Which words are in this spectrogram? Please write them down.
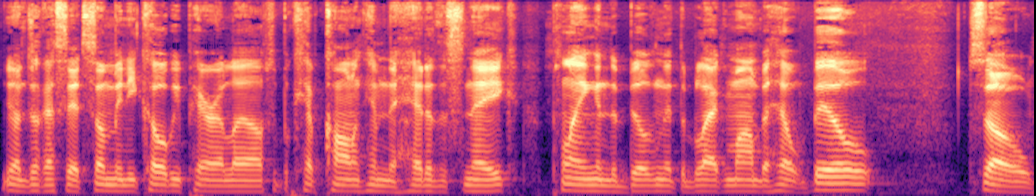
you know, like I said, so many Kobe parallels. People kept calling him the head of the snake, playing in the building that the Black Mamba helped build. So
